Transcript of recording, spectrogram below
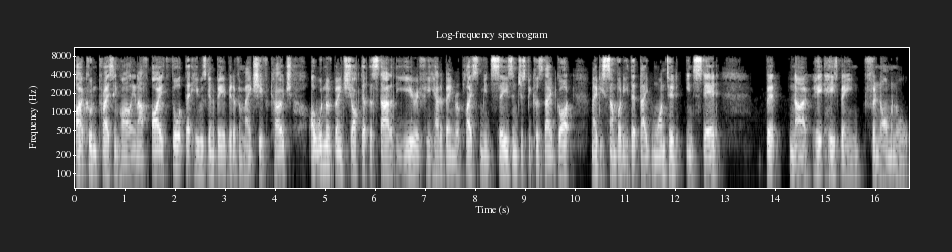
I couldn't praise him highly enough. I thought that he was going to be a bit of a makeshift coach. I wouldn't have been shocked at the start of the year if he had been replaced mid-season just because they'd got maybe somebody that they'd wanted instead. but no, he he's been phenomenal,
